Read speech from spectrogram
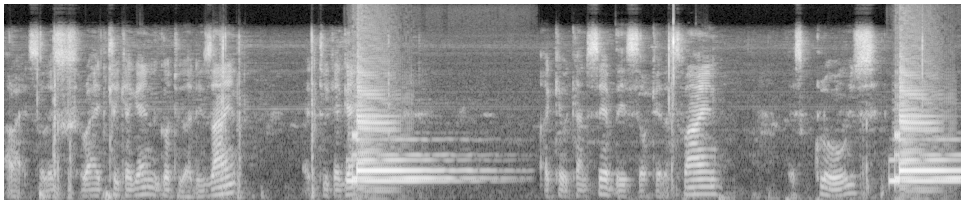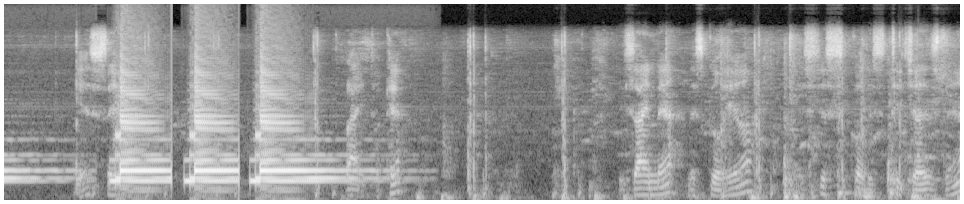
Alright so let's right click again go to the design. Right click again. Okay we can't save this. Okay that's fine. Let's close. Yes save right okay. Design there let's go here. Let's just call this teachers there.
